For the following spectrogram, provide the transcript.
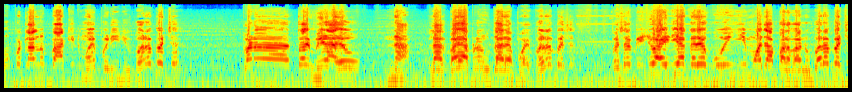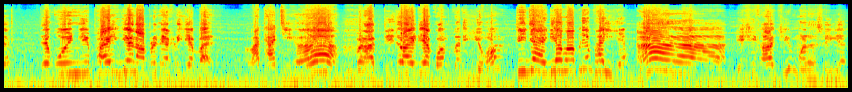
પોપટલાલનું પાકીટ મોય પડી ગયું બરાબર છે? પણ તોય મેળ આવ્યો ના. લાલભાઈ આપણને ઉતાર્યા પોય બરાબર છે? પછી બીજો આઈડિયા કર્યો ગોવિંદજી મોજા પાડવાનું બરાબર છે? તે ગોવિંદજી ફાઈ ગયા ને આપણે નીકળી ગયા બહાર. વાત સાચી હ. પણ આ ત્રીજો આઈડિયા કોમ કરી ગયો હો? ત્રીજા આઈડિયામાં આપણે ફાઈ ગયા. હા એસી ખાવા ચી મળે છે યાર?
